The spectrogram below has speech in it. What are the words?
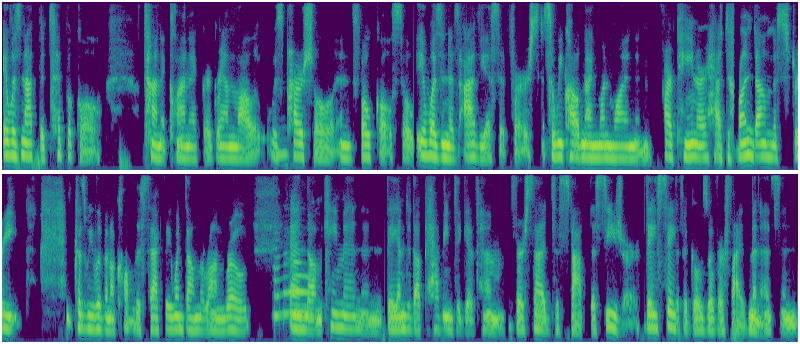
it was not the typical tonic clonic or grand mal it was mm-hmm. partial and focal so it wasn't as obvious at first so we called 911 and our painter had to run down the street because we live in a cul-de-sac they went down the wrong road oh, no. and um, came in and they ended up having to give him versed to stop the seizure they say if it goes over five minutes and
